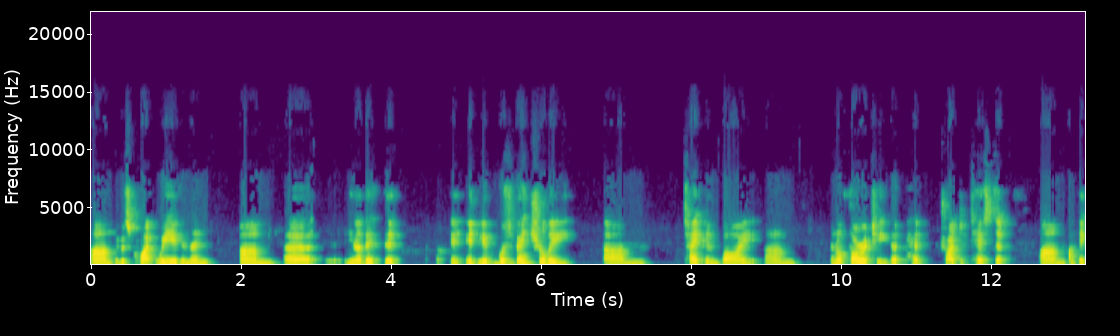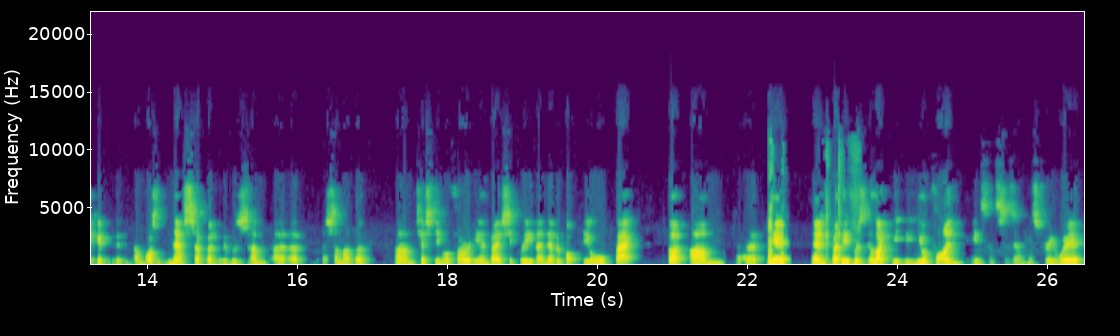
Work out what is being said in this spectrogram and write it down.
Um, it was quite weird, and then um, uh, you know it, it, was eventually um, taken by um, an authority that had tried to test it. Um, I think it, it wasn't NASA, but it was um, some other testing authority, and basically they never got the orb back. But uh, yeah, and but it was like you'll find instances in history where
